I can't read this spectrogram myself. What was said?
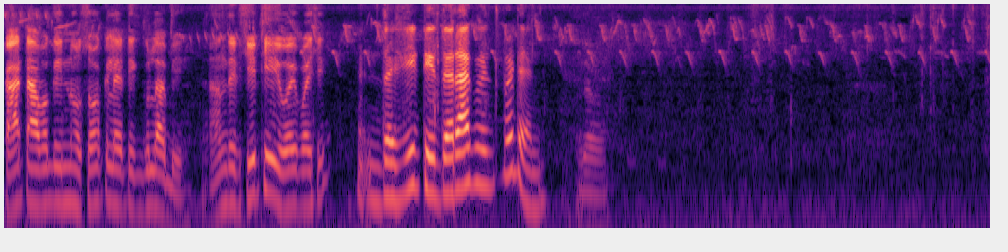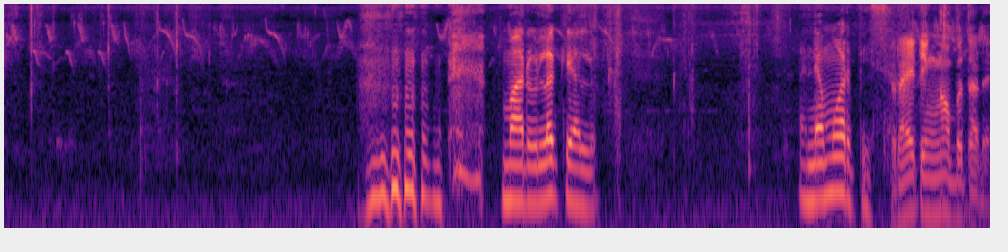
કાંટા નો ચોકલેટી ગુલાબી. અંદર ચીઠી હોય પછી. ચીઠી તો રાખવી જ પડે ને. મારું લખેલું. અને મોરપીસ રાઇટિંગ ન બતાડે.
